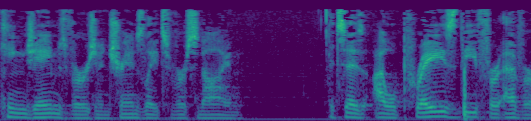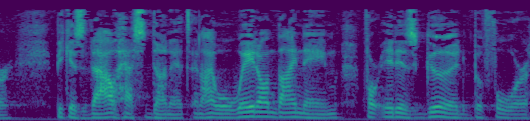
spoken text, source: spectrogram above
King James Version translates verse 9. It says, I will praise thee forever because thou hast done it, and I will wait on thy name, for it is good before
